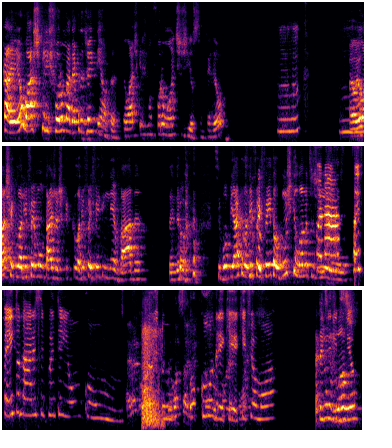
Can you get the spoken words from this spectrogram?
Cara, eu acho que eles foram na década de 80. Eu acho que eles não foram antes disso, entendeu? Uhum. Eu, eu acho que aquilo ali foi montagem, acho que aquilo ali foi feito em Nevada, entendeu? Se bobear, aquilo ali foi feito a alguns quilômetros Foi, de. na, foi feito na área 51 com o, o Kubrick, que filmou. Tem uns lances,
